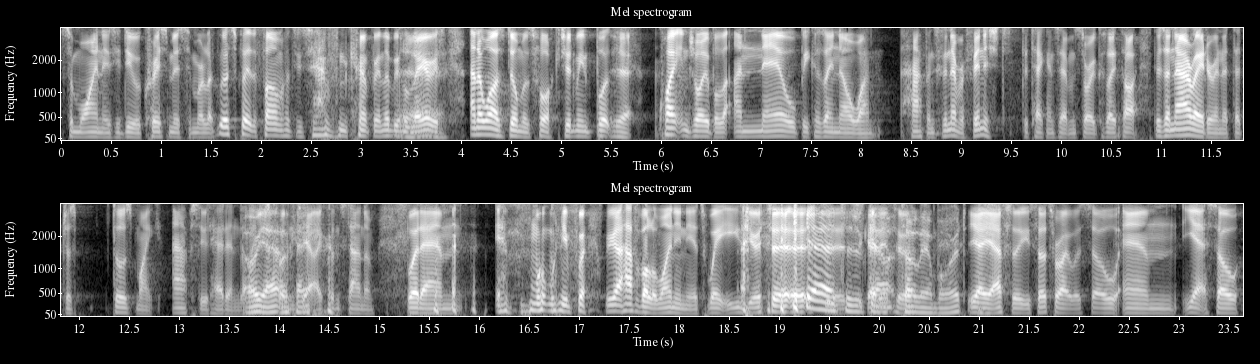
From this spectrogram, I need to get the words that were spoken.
some wine as you do at Christmas, and we're like, let's play the Final Fantasy Seven campaign. That'd be Yeah. hilarious. And it was dumb as fuck. Do you know what I mean? But Yeah. quite enjoyable. And now because I know what happens, because I never finished the Tekken Seven story, because I thought there's a narrator in it that just does my absolute head in. that Oh, I yeah? couldn't- Okay. yeah, I couldn't stand him. But um, when you put, we got half a bottle of wine in you, it's way easier to yeah, to, to, to just get get, into it. totally on board. Yeah, yeah, absolutely. So that's where I was. So, um, yeah, so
